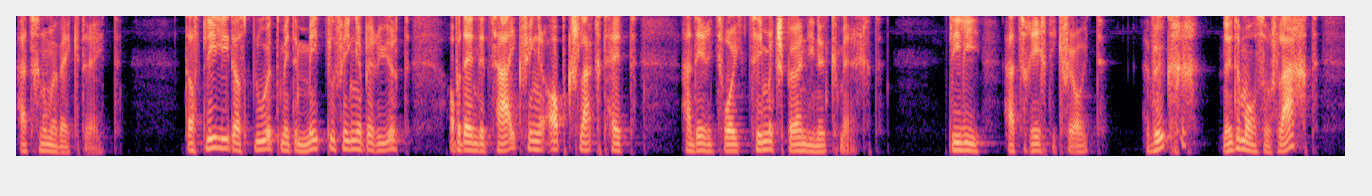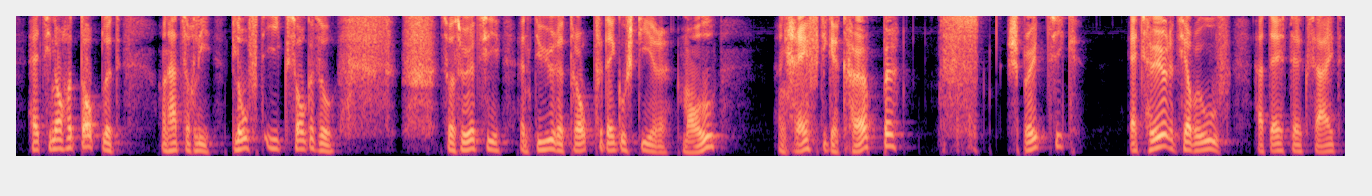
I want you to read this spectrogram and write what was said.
hat sich nur weggedreht. Dass Lili das Blut mit dem Mittelfinger berührt, aber dann den Zeigefinger abgeschleckt hat, haben ihre zwei Zimmergespönte nicht gemerkt. Lili hat sich richtig gefreut. Wirklich? Nicht einmal so schlecht? Hat sie nachher doppelt und hat so ein bisschen die Luft eingesogen, so, so als würde sie einen teuren Tropfen degustieren. Moll, ein kräftiger Körper, spritzig. Jetzt hören Sie aber auf, hat Estelle gesagt.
